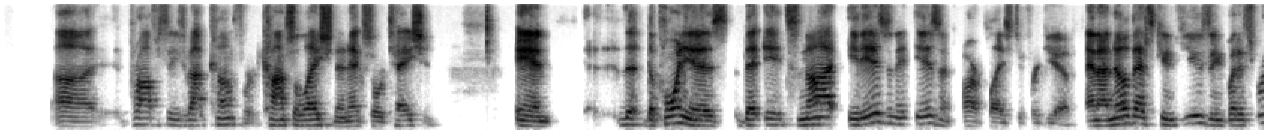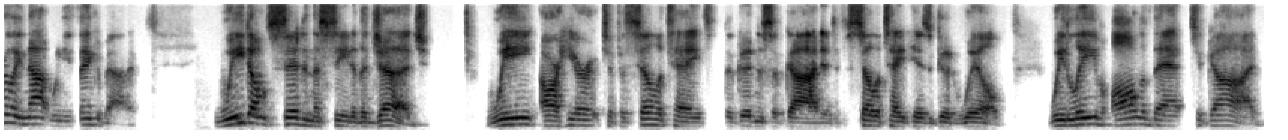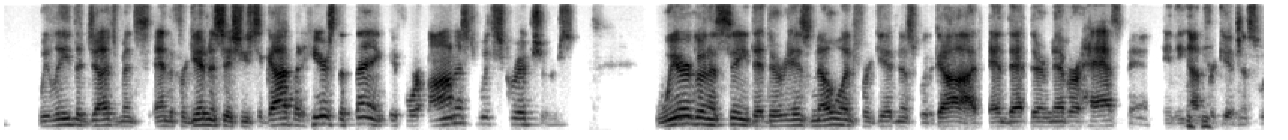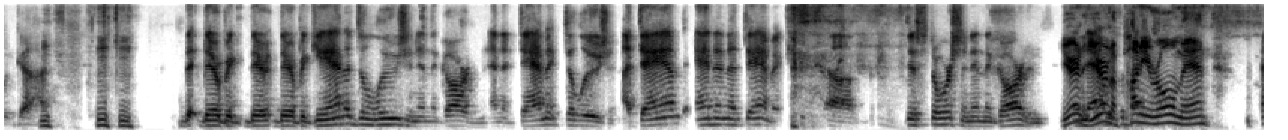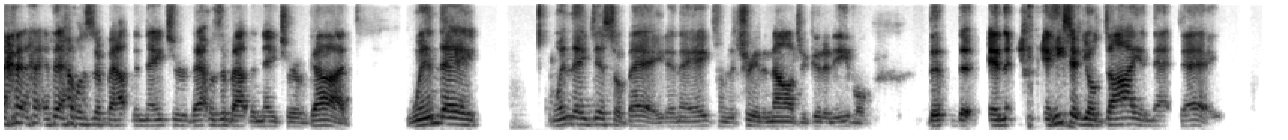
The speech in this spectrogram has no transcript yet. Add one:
uh, prophecies about comfort, consolation, and exhortation. And the, the point is that it's not, it is and it isn't our place to forgive. And I know that's confusing, but it's really not when you think about it. We don't sit in the seat of the judge. We are here to facilitate the goodness of God and to facilitate his goodwill. We leave all of that to God. We leave the judgments and the forgiveness issues to God. But here's the thing if we're honest with scriptures, we're going to see that there is no unforgiveness with God and that there never has been any unforgiveness with God. there, there, there began a delusion in the garden, an Adamic delusion, a damned and an Adamic uh, distortion in the garden. You're in, you're in a punny about, roll, man. that was about the nature. That was about the nature of God. When they, when they disobeyed and they ate from the tree of the knowledge of good and evil, the, the and, and he said you'll die in that day.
